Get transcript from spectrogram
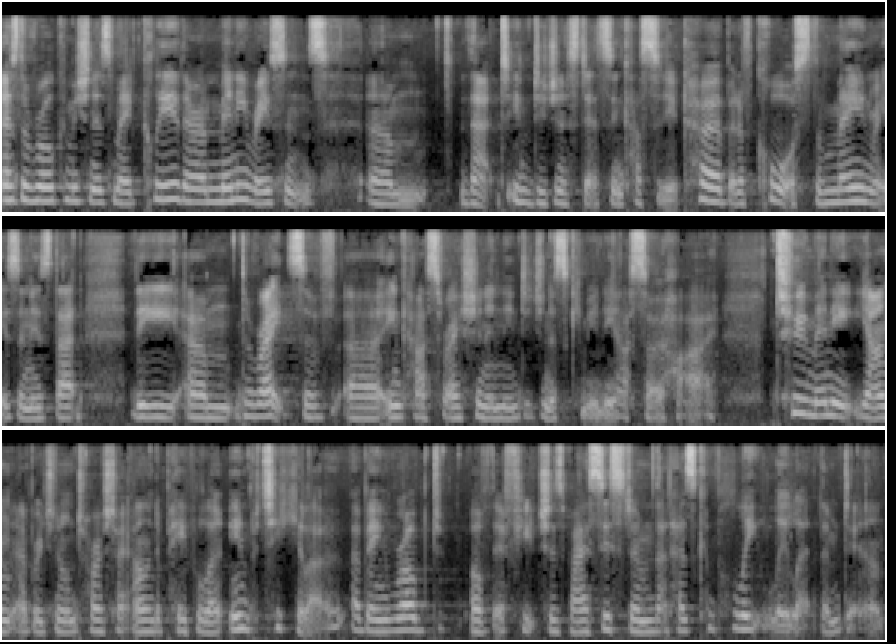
As the Royal Commission has made clear, there are many reasons um, that Indigenous deaths in custody occur, but of course the main reason is that the, um, the rates of uh, incarceration in the Indigenous community are so high. Too many young Aboriginal and Torres Strait Islander people, in particular, are being robbed of their futures by a system that has completely let them down.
